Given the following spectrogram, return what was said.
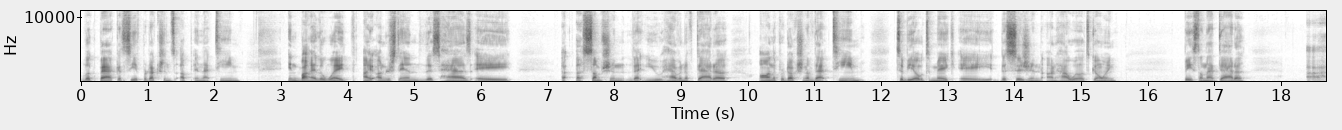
look back and see if production's up in that team. And by the way, I understand this has a, a assumption that you have enough data on the production of that team to be able to make a decision on how well it's going based on that data. Uh,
